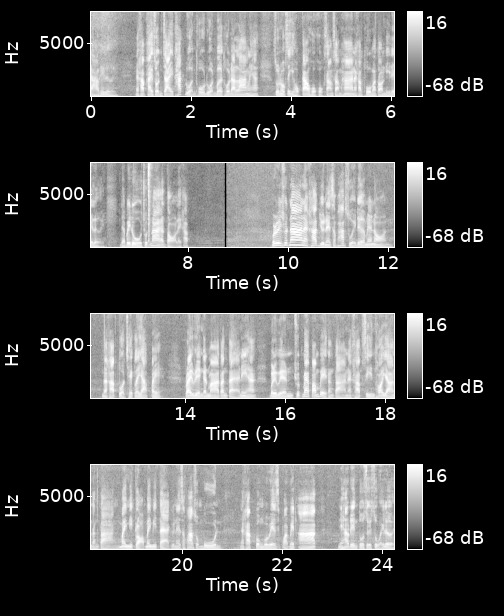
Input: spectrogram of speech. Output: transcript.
ดาวได้เลยนะครับใครสนใจทักด่วนโทรด่วนเบอร์โทรด้านล่างเลยฮะ0 6 4 6 9 6 6 3 3 5นะครับโทรมาตอนนี้ได้เลย เดี๋ยวไปดูชุดหน้ากันต่อเลยครับ บริเวณชุดหน้านะครับอยู่ในสภาพสวยเดิมแน่นอนนะครับตรวจเช็คระยะเป๊ะไล่เรียงกันมาตั้งแต่นี่ฮะบริเวณชุดแม่ปั๊มเบรกต่างๆนะครับซีนท่อยางต่างๆ ไม่มีกรอบไม่มีแตกอยู่ในสภาพสมบูรณ์นะครับตรงบริเวณสปอร์ตเมดอาร์คนี่ฮะเรียงตัวสวยๆเลย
